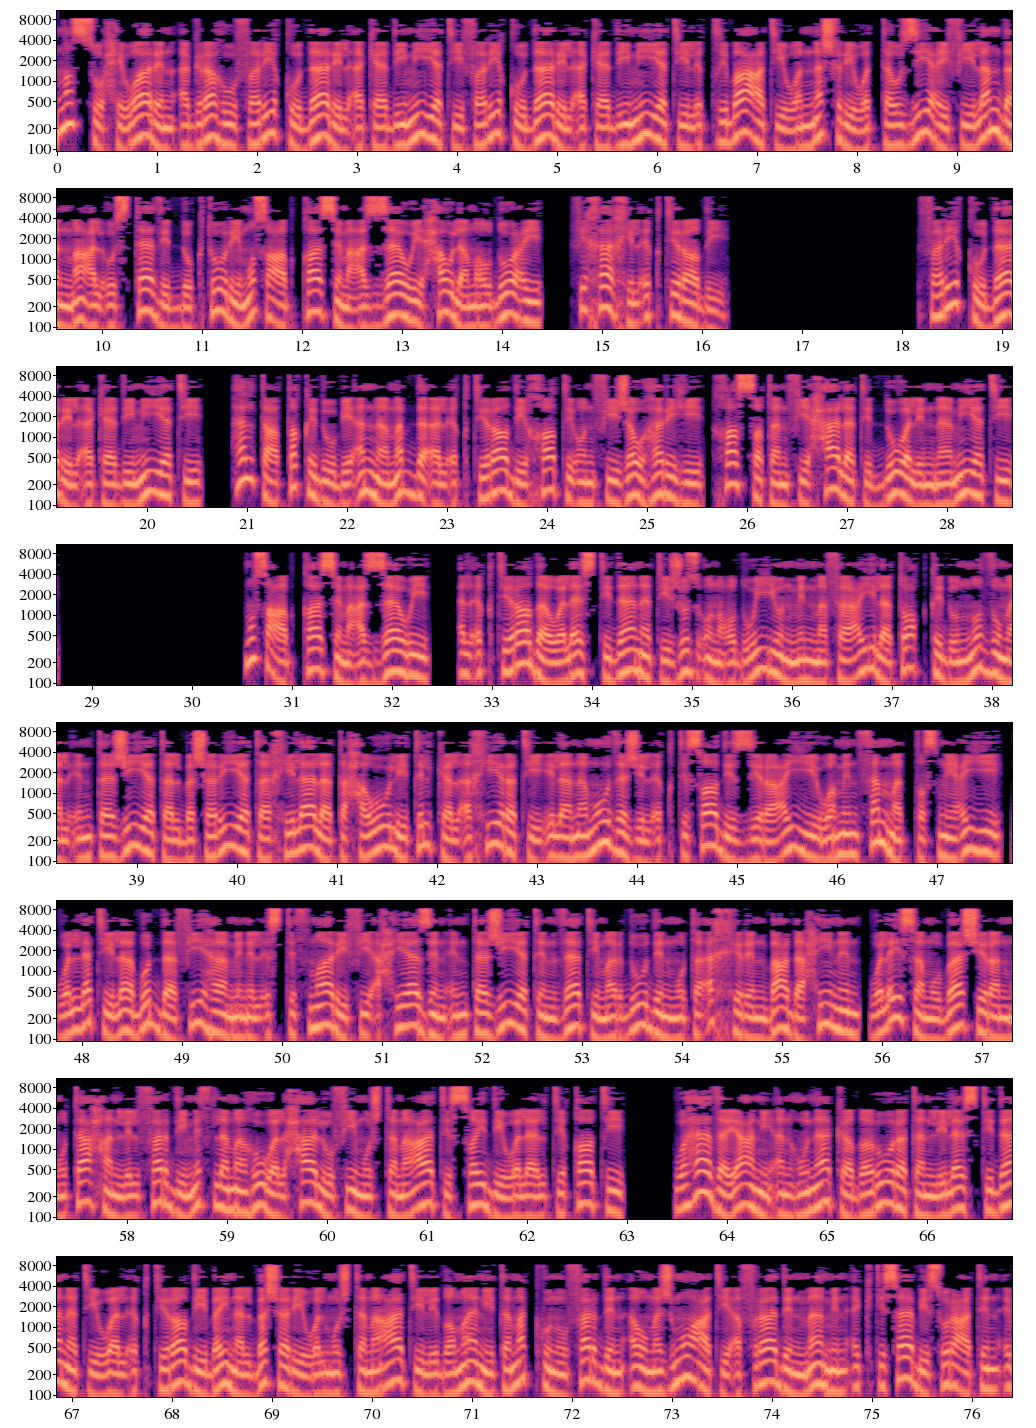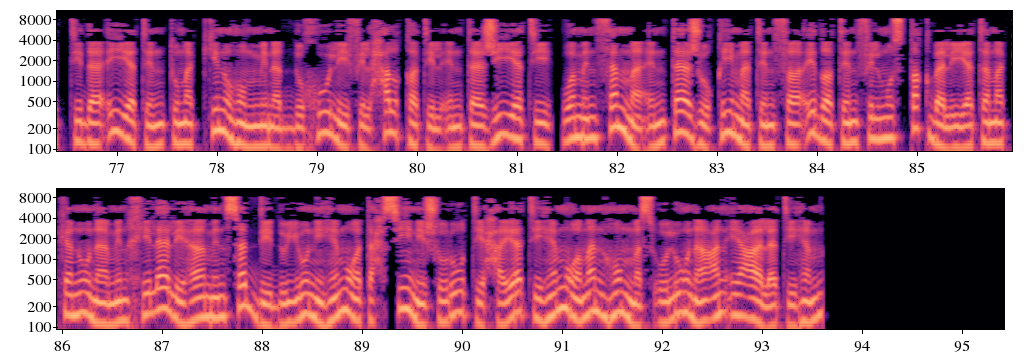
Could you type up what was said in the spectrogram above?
نص حوار أجره فريق دار الأكاديمية فريق دار الأكاديمية للطباعة والنشر والتوزيع في لندن مع الأستاذ الدكتور مصعب قاسم عزاوي حول موضوع فخاخ الاقتراض. فريق دار الأكاديمية هل تعتقد بأن مبدأ الاقتراض خاطئ في جوهره، خاصة في حالة الدول النامية؟ مصعب قاسم عزاوي الاقتراض ولا استدانة جزء عضوي من مفاعيل تعقد النظم الإنتاجية البشرية خلال تحول تلك الأخيرة إلى نموذج الاقتصاد الزراعي ومن ثم التصنيعي، والتي لا بد فيها من الاستثمار في أحياز إنتاجية ذات مردود متأخر بعد حين، وليس مباشرا متاحا للفرد مثلما هو الحال في مجتمعات الصيد والالتقاط الإسقاط وهذا يعني أن هناك ضرورة للاستدانة والاقتراض بين البشر والمجتمعات لضمان تمكن فرد أو مجموعة أفراد ما من اكتساب سرعة ابتدائية تمكنهم من الدخول في الحلقة الإنتاجية، ومن ثم إنتاج قيمة فائضة في المستقبل يتمكنون من خلالها من سد ديونهم وتحسين شروط حياتهم ومن هم مسؤولون عن إعالتهم. him.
